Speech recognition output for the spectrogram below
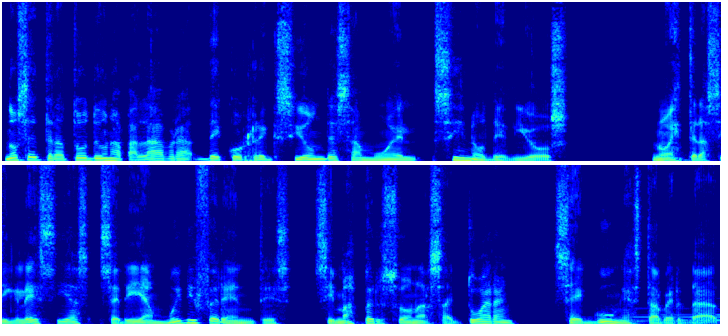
no se trató de una palabra de corrección de Samuel, sino de Dios. Nuestras iglesias serían muy diferentes si más personas actuaran según esta verdad.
